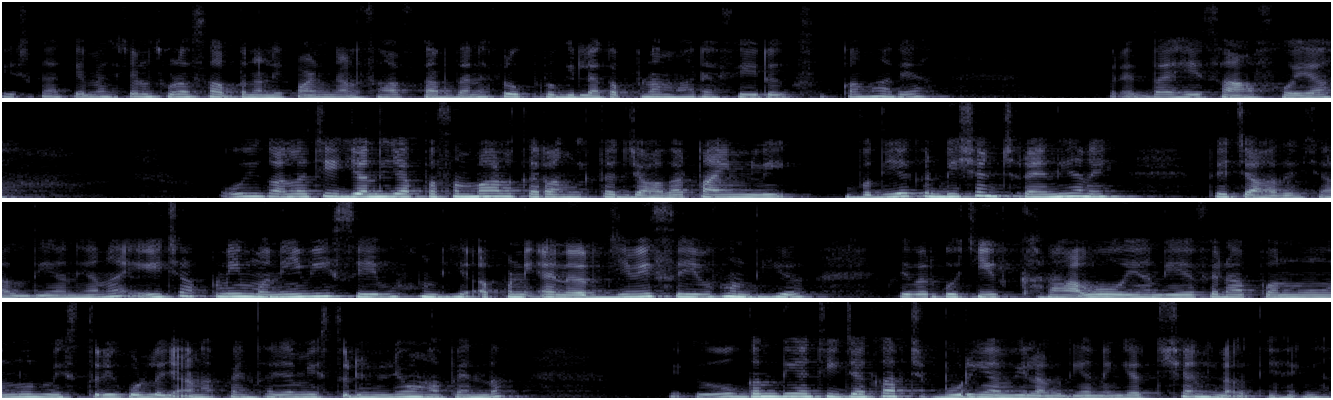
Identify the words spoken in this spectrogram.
ਇਸ ਕਰਕੇ ਮੈਂ ਕਿਹਾ ਚਲੋ ਥੋੜਾ ਸਾਬਣ ਵਾਲੇ ਪਾਣੀ ਨਾਲ ਸਾਫ਼ ਕਰਦਾ ਨਾ, ਫਿਰ ਉੱਪਰੋਂ ਗਿੱਲਾ ਕੱਪੜਾ ਮਾਰਿਆ, ਫਿਰ ਸੁੱਕਾ ਮਾਰਿਆ, ਫਿਰ ਇਦਾਂ ਇਹ ਸਾਫ਼ ਹੋਇਆ। ਉਹੀ ਗੱਲ ਆ, ਚੀਜ਼ਾਂ ਦੀ ਜੇ ਆਪਾਂ ਸੰਭਾਲ ਕਰਾਂਗੇ ਤਾਂ ਜ਼ਿਆਦਾ ਟਾਈਮ ਲਈ ਵਧੀਆ ਕੰਡੀਸ਼ਨ 'ਚ ਰਹਿੰਦੀਆਂ ਨੇ। ਤੇ ਜ਼ਿਆਦਾ ਚੱਲਦੀਆਂ ਨੇ, ਹਨਾ? ਇਹ 'ਚ ਆਪਣੀ ਮਨੀ ਵੀ ਸੇਵ ਹੁੰਦੀ ਹੈ ਆਪਣੀ એનર્ਜੀ ਵੀ ਸੇਵ ਹੁੰਦੀ ਹੈ ਕਈ ਵਾਰ ਕੋਈ ਚੀਜ਼ ਖਰਾਬ ਹੋ ਜਾਂਦੀ ਹੈ ਫਿਰ ਆਪਾਂ ਨੂੰ ਉਹਨੂੰ ਮਿਸਤਰੀ ਕੋਲ ਲਿਜਾਣਾ ਪੈਂਦਾ ਜਾਂ ਮਿਸਤਰੀ ਨੂੰ ਲਿਆਉਣਾ ਪੈਂਦਾ। ਤੇ ਉਹ ਗੰਦੀਆਂ ਚੀਜ਼ਾਂ ਘਰ 'ਚ ਬੁਰੀਆਂ ਵੀ ਲੱਗਦੀਆਂ ਨੇਗੀਆਂ, ਅੱਛੀਆਂ ਨਹੀਂ ਲੱਗਦੀਆਂ ਹੈਗੀਆਂ।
